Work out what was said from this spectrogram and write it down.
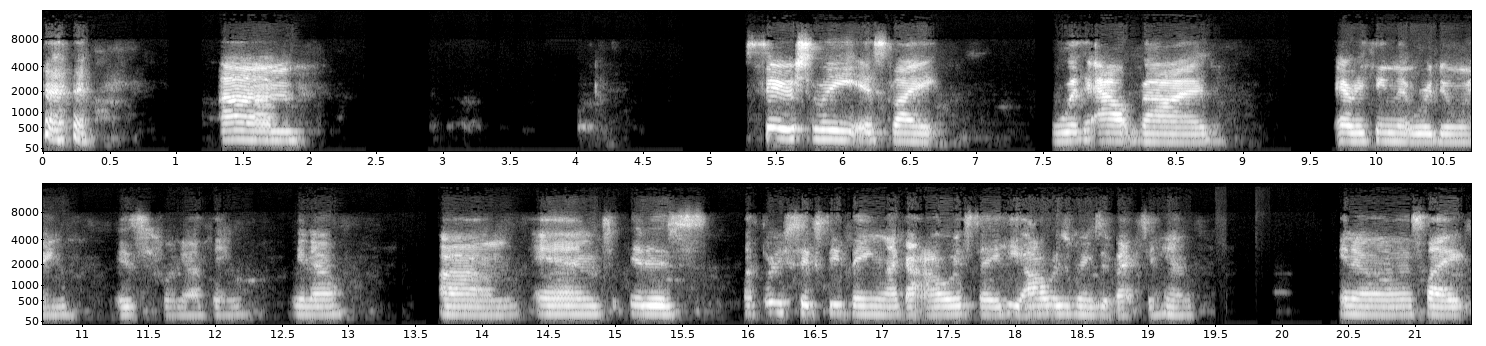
um seriously, it's like without God, everything that we're doing is for nothing, you know? Um, and it is a 360 thing, like I always say, he always brings it back to him. You know, it's like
